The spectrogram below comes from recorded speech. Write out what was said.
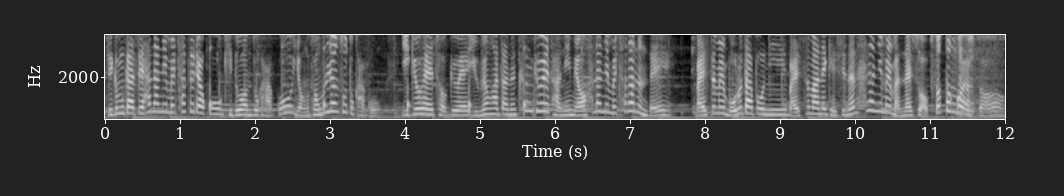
지금까지 하나님을 찾으려고 기도원도 가고 영성 훈련소도 가고 이 교회 저 교회 유명하다는 큰 교회 다니며 하나님을 찾았는데 말씀을 모르다 보니 말씀 안에 계시는 하나님을 만날 수 없었던 거였어.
